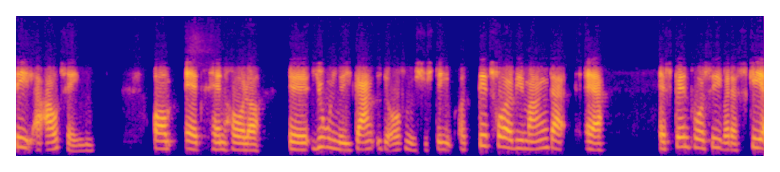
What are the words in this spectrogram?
del af aftalen om, at han holder øh, hjulene i gang i det offentlige system. Og det tror jeg, vi er mange, der er, er spændt på at se, hvad der sker,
